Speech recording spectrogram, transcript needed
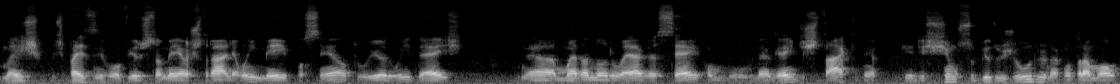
mas os países desenvolvidos também, a Austrália 1,5%, o euro 1,10%. Né? A moeda noruega segue como né, grande destaque, né? porque eles tinham subido os juros na contramão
